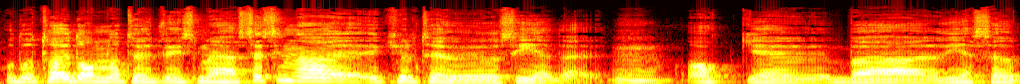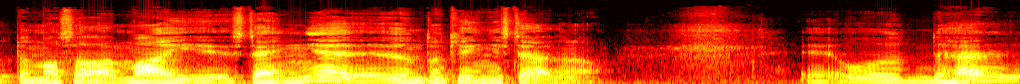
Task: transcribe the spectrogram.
och då tar ju de naturligtvis med sig sina eh, kulturer och seder. Och eh, börjar resa upp en massa majstänger runt omkring i städerna. Eh, och det här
